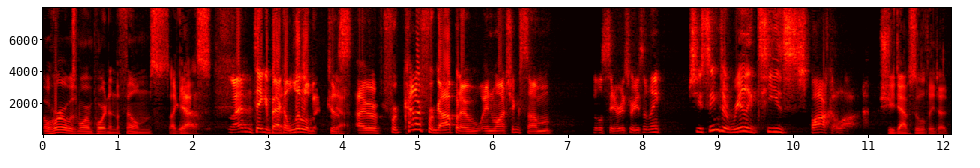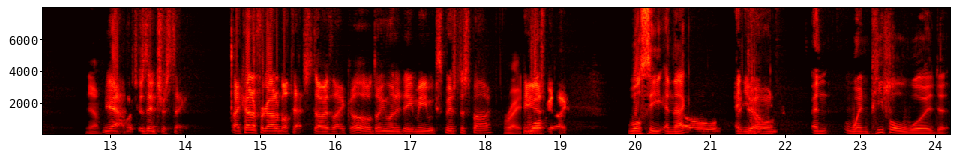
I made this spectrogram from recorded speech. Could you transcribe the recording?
Uhura was more important in the films, I guess. So I had to take it back a little bit because I for, kind of forgot, but I, in watching some little series recently, she seemed to really tease Spock a lot. She absolutely did. Yeah. Yeah, which was interesting. I kind of forgot about that. She's always like, "Oh, don't you want to date me, Mr. Spock?" Right. And Well, just be like, we'll see. And that "Oh, and I you don't." and when people would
